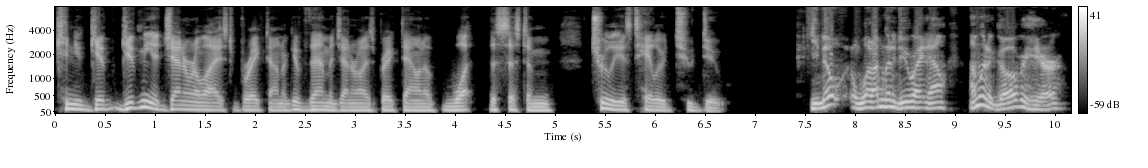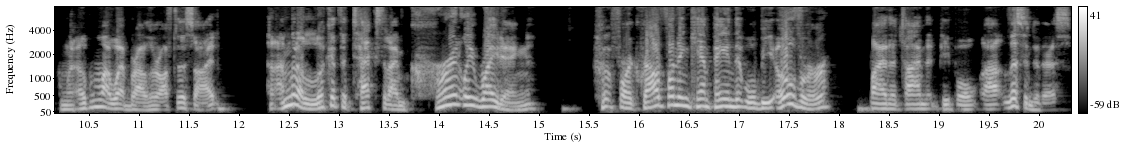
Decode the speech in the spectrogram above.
can you give give me a generalized breakdown or give them a generalized breakdown of what the system truly is tailored to do? You know what I'm going to do right now? I'm going to go over here. I'm going to open my web browser off to the side, and I'm going to look at the text that I'm currently writing for a crowdfunding campaign that will be over by the time that people uh, listen to this.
